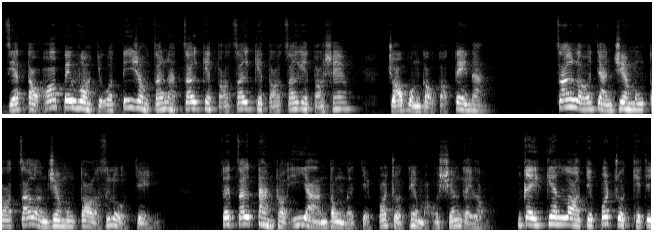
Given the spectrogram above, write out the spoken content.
dễ tàu ó bê vò chỉ có tí rong tới là tới kia tỏ tới kia tỏ tới kia tỏ xem cho bọn cậu tỏ tên ta tới là chàng chè mong to tới là chè mong to là xí lô chỉ tới ý nữa chỉ lọ lọ chỉ kia chỉ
